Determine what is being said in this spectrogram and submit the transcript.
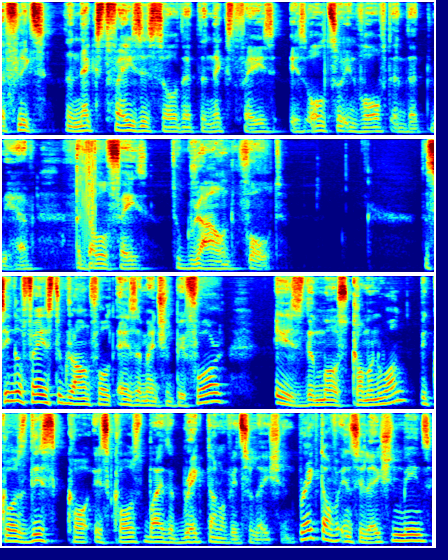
afflicts the next phases so that the next phase is also involved and that we have a double phase to ground fault. The single phase to ground fault, as I mentioned before, is the most common one because this is caused by the breakdown of insulation. Breakdown of insulation means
